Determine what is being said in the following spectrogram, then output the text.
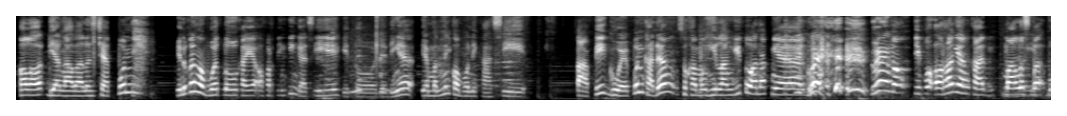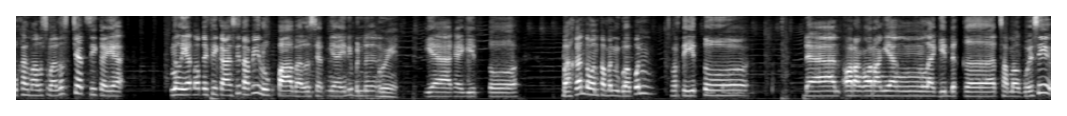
kalau dia nggak bales chat pun itu kan ngebuat lo kayak overthinking gak sih gitu. Jadinya yang penting komunikasi. Tapi gue pun kadang suka menghilang gitu anaknya. Gue gue emang tipe orang yang kan males ba- bukan males bales chat sih kayak ngelihat notifikasi tapi lupa bales chatnya. Ini bener. Gue. Ya kayak gitu. Bahkan teman-teman gua pun seperti itu. Dan orang-orang yang lagi deket sama gue sih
